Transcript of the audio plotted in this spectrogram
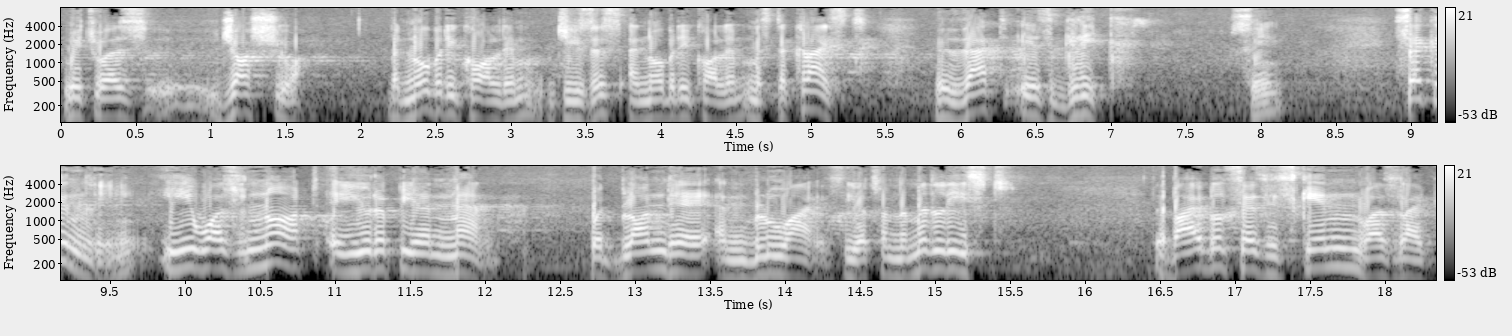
which was Joshua. But nobody called him Jesus and nobody called him Mr. Christ. That is Greek. See? Secondly, he was not a European man with blonde hair and blue eyes. He was from the Middle East. The Bible says his skin was like,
